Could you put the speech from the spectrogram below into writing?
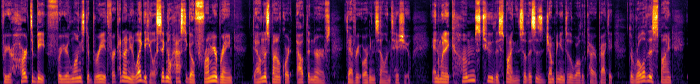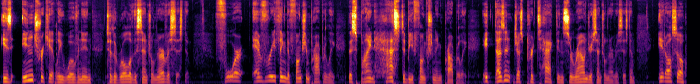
For your heart to beat, for your lungs to breathe, for a cut on your leg to heal, a signal has to go from your brain down the spinal cord, out the nerves to every organ, cell, and tissue. And when it comes to the spine, and so this is jumping into the world of chiropractic, the role of the spine is intricately woven in to the role of the central nervous system. For everything to function properly, the spine has to be functioning properly. It doesn't just protect and surround your central nervous system, it also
